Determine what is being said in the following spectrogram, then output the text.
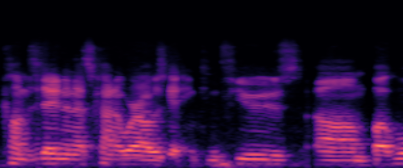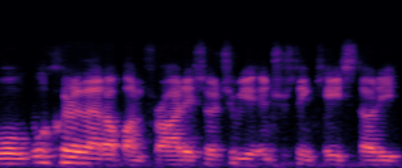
comes in, and that's kind of where I was getting confused. Um, but we'll we'll clear that up on Friday, so it should be an interesting case study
